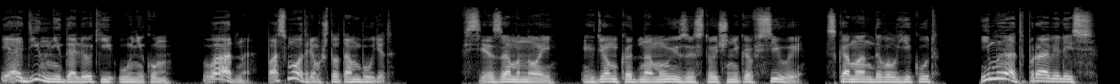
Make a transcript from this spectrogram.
и один недалекий уникум. Ладно, посмотрим, что там будет. Все за мной. Идем к одному из источников силы, скомандовал Якут. И мы отправились,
